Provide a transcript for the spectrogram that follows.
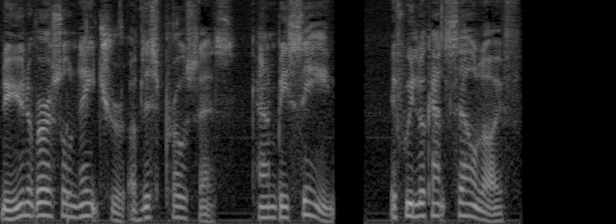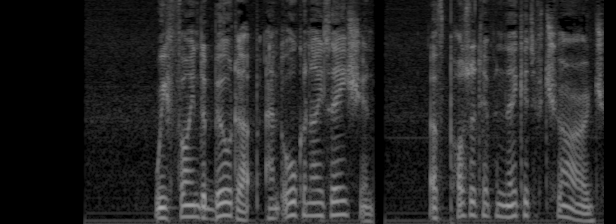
The universal nature of this process can be seen if we look at cell life. We find the build-up and organization of positive and negative charge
